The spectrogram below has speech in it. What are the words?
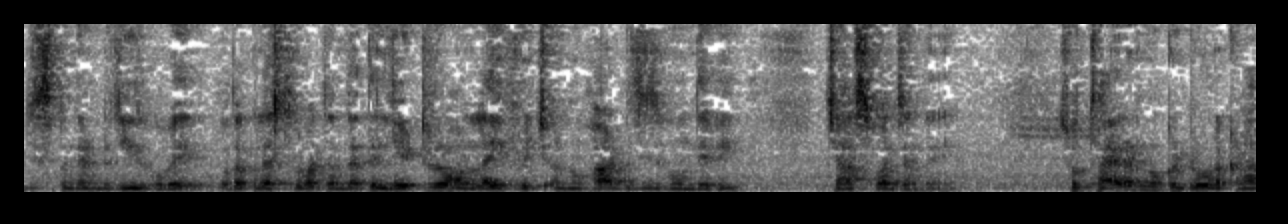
ਜਿਸ ਬੰਦੇ ਨੂੰ ਡਿਜ਼ੀਜ਼ ਹੋਵੇ, ਉਹਦਾ ਕੋਲੇਸਟ੍ਰੋਲ ਵੱਧ ਜਾਂਦਾ ਤੇ ਲੇਟਰ ਔਨ ਲਾਈਫ ਵਿੱਚ ਉਹਨੂੰ ਹਾਰਟ ਡਿਜ਼ੀਜ਼ ਹੋਣ ਦੇ ਵੀ ਚਾਂਸ ਵੱਧ ਜਾਂਦੇ ਨੇ। ਸੋ ਥਾਇਰਾਇਡ ਨੂੰ ਕੰਟਰੋਲ ਰੱਖਣਾ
